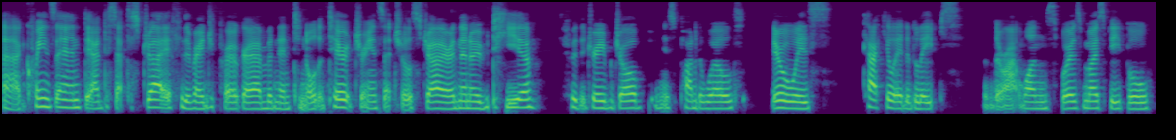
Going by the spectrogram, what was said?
uh, Queensland down to South Australia for the Ranger program, and then to Northern Territory and Central Australia, and then over to here for the dream job in this part of the world. They're always calculated leaps, the right ones. Whereas most people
